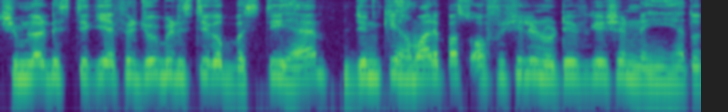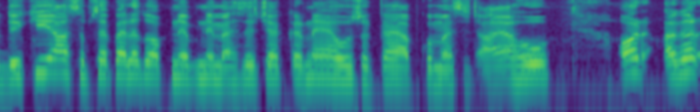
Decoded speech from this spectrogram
शिमला डिस्ट्रिक्ट या फिर जो भी डिस्ट्रिक्ट अब बस्ती है, जिनकी हमारे पास ऑफिशियली नोटिफिकेशन नहीं है। तो देखिए यार सबसे पहले तो आपने अपने मैसेज चेक करना है, हो सकता है आपको मैसेज आया हो। और अगर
